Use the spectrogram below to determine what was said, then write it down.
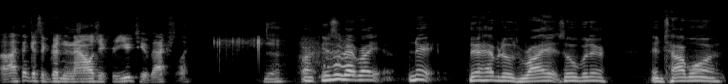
Uh, I think it's a good analogy for YouTube, actually. yeah. Uh, isn't that right, Nick? They're having those riots over there in Taiwan.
